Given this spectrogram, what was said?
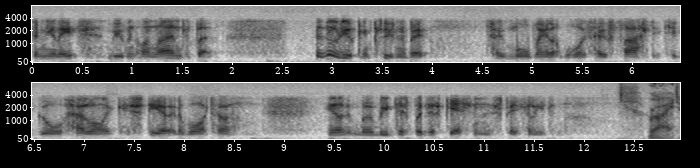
simulate movement on land, but there's no real conclusion about how mobile it was, how fast it could go, how long it could stay out of the water. You know, we just we're just guessing and speculating. Right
